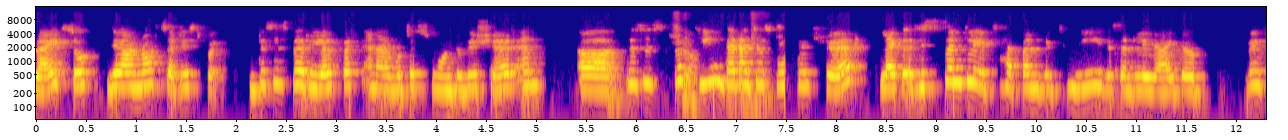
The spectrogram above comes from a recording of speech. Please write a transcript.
right? So they are not satisfied. This is the real fact and i would just want to be share and uh, this is the sure. thing that i just want to share. Like recently it's happened with me recently right uh, with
